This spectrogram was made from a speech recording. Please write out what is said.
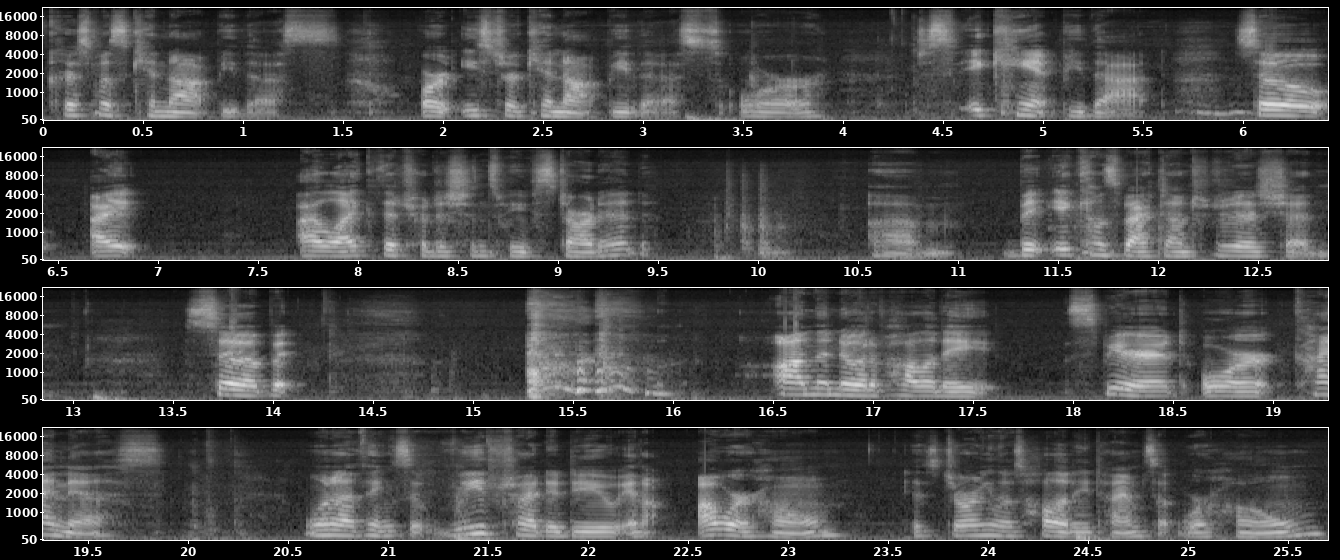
Christmas cannot be this or Easter cannot be this or just it can't be that. So I I like the traditions we've started. Um, but it comes back down to tradition. So, but on the note of holiday spirit or kindness, one of the things that we've tried to do in our home is during those holiday times that we're home,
